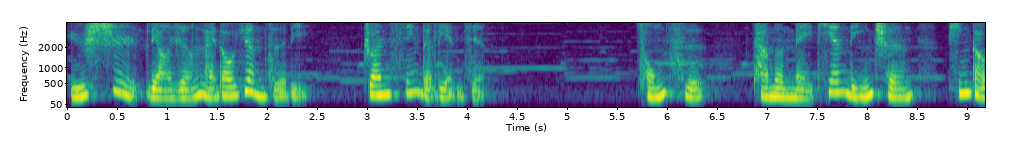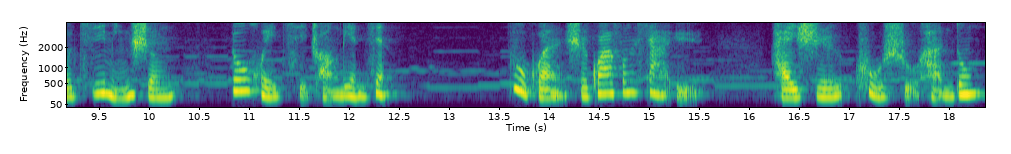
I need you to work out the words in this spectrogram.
于是两人来到院子里，专心的练剑。从此，他们每天凌晨听到鸡鸣声，都会起床练剑。不管是刮风下雨，还是酷暑寒冬，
